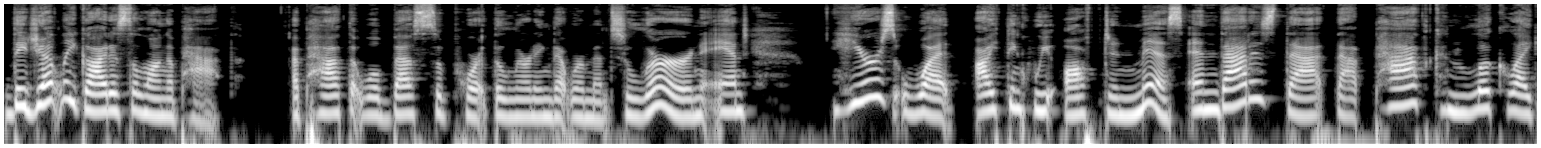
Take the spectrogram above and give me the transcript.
They gently guide us along a path, a path that will best support the learning that we're meant to learn. And here's what I think we often miss, and that is that that path can look like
